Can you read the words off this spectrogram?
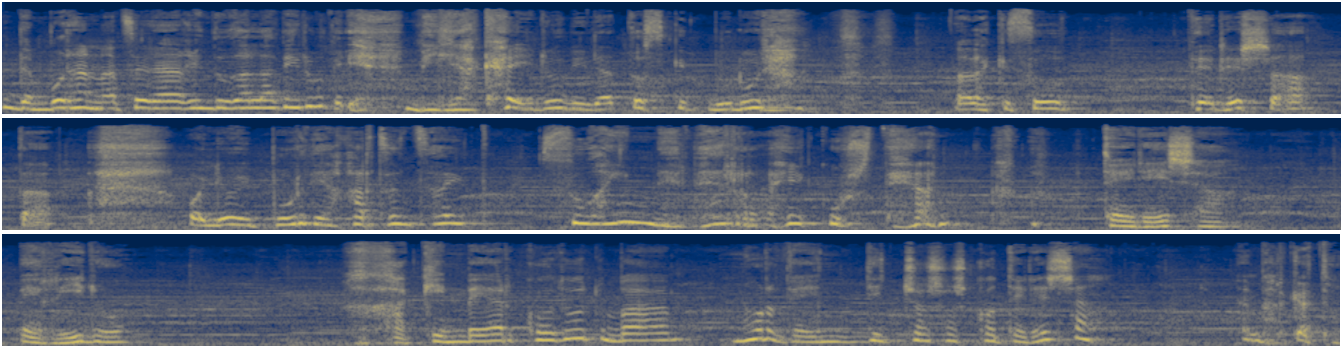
Denboran atzera egin dudala dirudi, milaka irudi datozkit burura. Badakizu, Teresa eta olio ipurdia jartzen zait, zuain ederra ikustean. Teresa, berriro. Jakin beharko dut, ba, nor den ditxososko Teresa. Barkatu,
